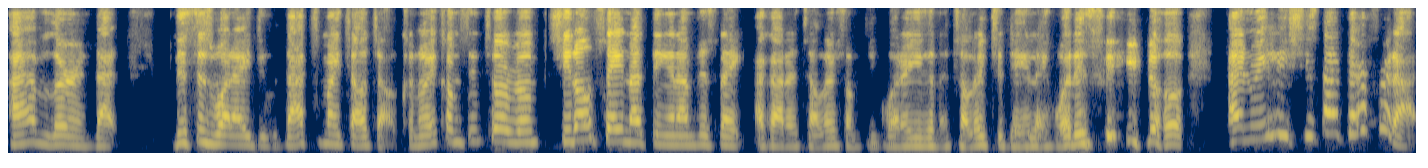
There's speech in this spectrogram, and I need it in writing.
I have learned that this is what I do. That's my telltale. Kanoe comes into a room, she don't say nothing, and I'm just like, I gotta tell her something. What are you gonna tell her today? Like, what is it? You know? And really, she's not there for that.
